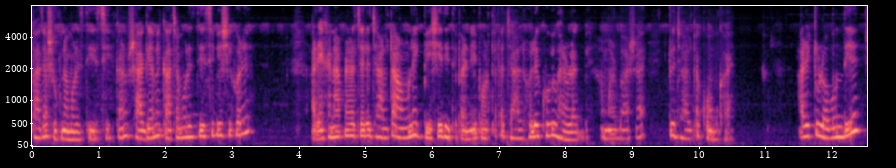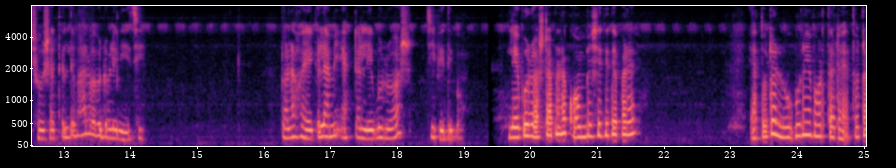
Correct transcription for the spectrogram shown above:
ভাজা শুকনো মরিচ দিয়েছি, কারণ শাকে আমি কাঁচা মরিচ দিয়েছি বেশি করে। আর এখানে আপনারা চাইলে ঝালটা অনেক বেশি দিতে পারেন, এই ভর্তাটা ঝাল হলে খুবই ভালো লাগবে, আমার বাসায় একটু ঝালটা কম খায়। আর একটু লবণ দিয়ে সরিষার তেল দিয়ে ভালোভাবে ডলে নিয়েছি। ডলা হয়ে গেলে আমি একটা লেবুর রস চিপে দিব। লেবুর রসটা আপনারা কম বেশি দিতে পারেন। এতটা লবণে ভর্তাটা, এতটা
